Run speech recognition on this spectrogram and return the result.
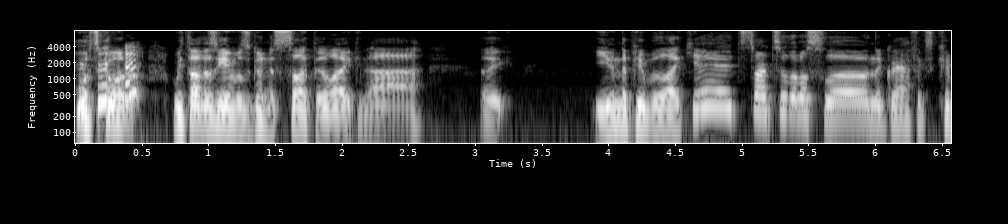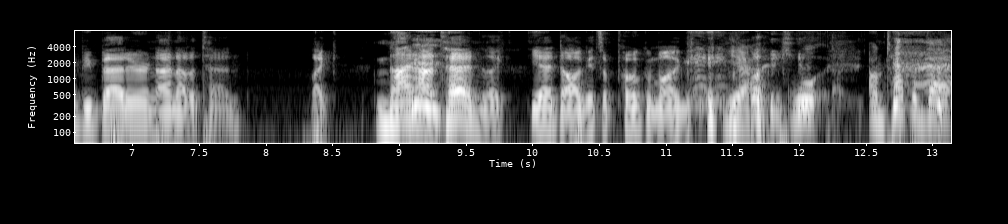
what's going. on. We thought this game was going to suck. They're like, nah. Like even the people are like, yeah, it starts a little slow and the graphics could be better. Nine out of ten. Like nine out of ten. Like yeah, dog, it's a Pokemon game. yeah like, well on top of that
